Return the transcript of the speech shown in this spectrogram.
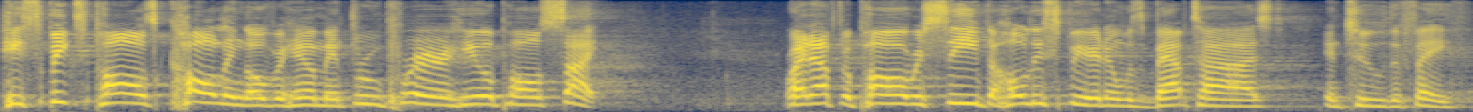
He speaks Paul's calling over him and through prayer heal Paul's sight. Right after Paul received the Holy Spirit and was baptized into the faith.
